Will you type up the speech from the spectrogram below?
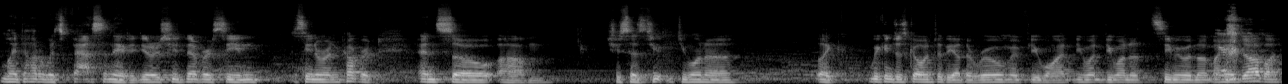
My daughter was fascinated. You know, she'd never seen seen her uncovered, and so um, she says, "Do you, do you want to, like, we can just go into the other room if you want. You want? Do you want to see me with my Yeah. hijab on?"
